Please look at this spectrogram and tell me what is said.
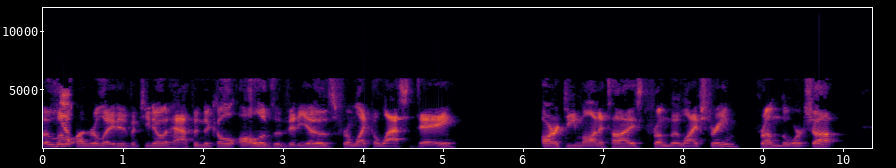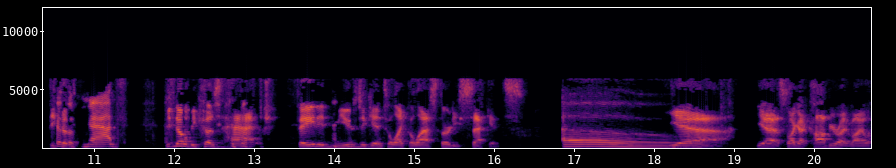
A little Yep. unrelated, but you know what happened, Nicole? All of the videos from like the last day are demonetized from the live stream from the workshop Because because of Matt. no, because Hatch faded music into like the last thirty seconds. Oh. Yeah. Yeah, so I got copyright viol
